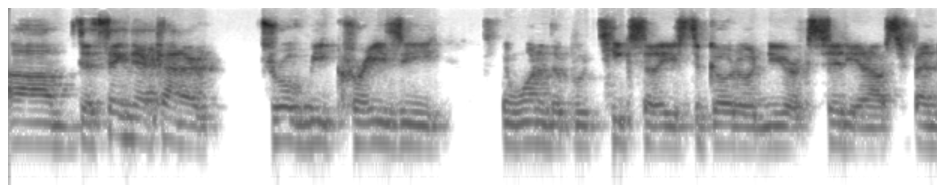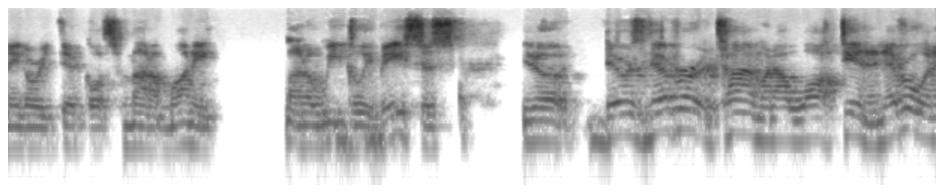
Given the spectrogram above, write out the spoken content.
Um, the thing that kind of drove me crazy in one of the boutiques that I used to go to in New York City, and I was spending a ridiculous amount of money on a weekly basis. You know, there was never a time when I walked in and everyone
